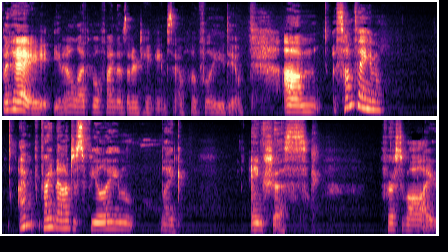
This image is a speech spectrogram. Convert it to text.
But hey, you know, a lot of people find those entertaining, so hopefully you do. Um, something I'm right now just feeling like anxious. First of all, I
